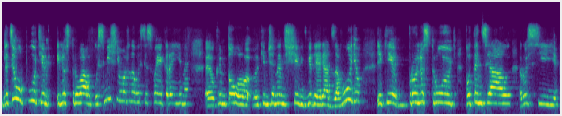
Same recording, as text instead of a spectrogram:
Для цього Путін ілюстрував космічні можливості своєї країни. Е, Окрім того, Кім Чен Ын ще відвідає ряд заводів, які проілюструють потенціал Росії.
